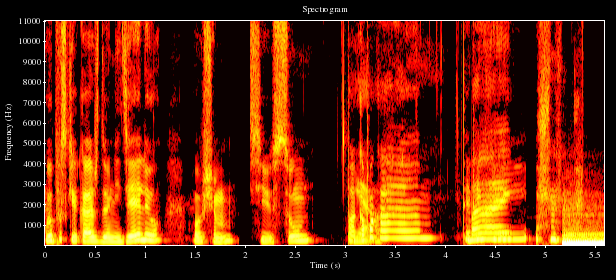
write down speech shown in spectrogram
Выпуски каждую неделю. В общем, see you soon. Пока-пока. Bye. Ты-ты-ты.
